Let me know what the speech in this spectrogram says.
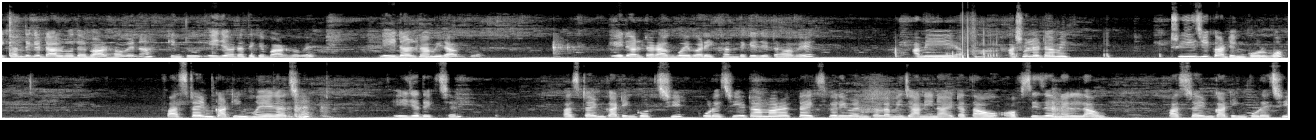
এখান থেকে ডাল বোধহয় বার হবে না, কিন্তু এই জায়গাটা থেকে বার হবে। এই ডালটা আমি রাখব। এই ডালটা রাখব এবার এখান থেকে যেটা হবে আমি আসলে এটা আমি থ্রি জি কাটিং করব। ফার্স্ট টাইম কাটিং হয়ে গেছে এই যে দেখছেন ফার্স্ট টাইম কাটিং করছি করেছি। এটা আমার একটা এক্সপেরিমেন্টাল আমি জানি না এটা তাও অফ সিজনের লাউ। ফার্স্ট টাইম কাটিং করেছি।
